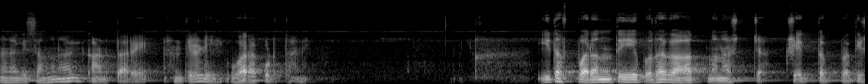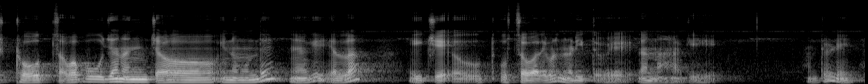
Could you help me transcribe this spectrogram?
ನನಗೆ ಸಮನಾಗಿ ಕಾಣ್ತಾರೆ ಅಂಥೇಳಿ ವರ ಕೊಡ್ತಾನೆ. ಇತಃ ಪರಂತೆ ಪೃಥಗಾತ್ಮನಶ್ಚ ಕ್ಷೇತ್ರ ಪ್ರತಿಷ್ಠೋತ್ಸವ ಪೂಜನಂಚ. ಇನ್ನು ಮುಂದೆ ನನಗೆ ಎಲ್ಲ ಈ ಕ್ಷೇ ಉತ್ಸವಾದಿಗಳು ನಡೀತವೆ ನನ್ನ ಹಾಗೆ ಅಂಥೇಳಿ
